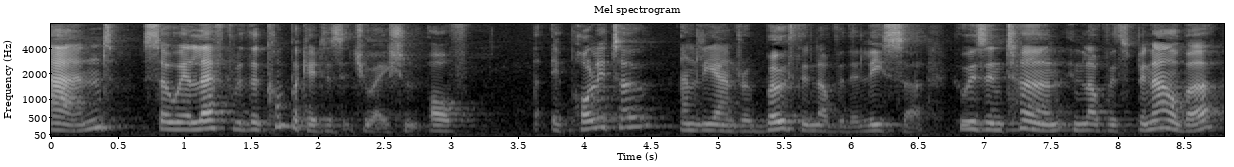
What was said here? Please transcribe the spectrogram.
And so we're left with the complicated situation of Ippolito and Leandro both in love with Elisa, who is in turn in love with Spinalba,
